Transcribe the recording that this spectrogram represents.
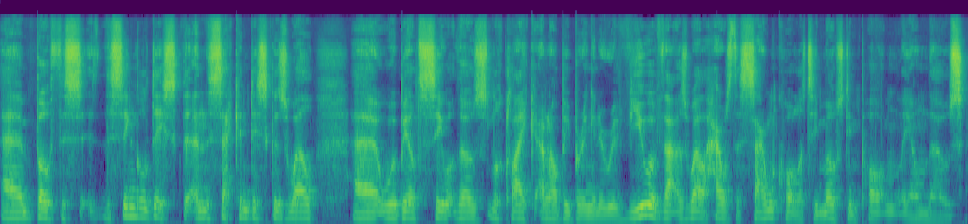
um, both the, the single disc and the second disc as well. Uh, we'll be able to see what those look like, and I'll be bringing a review of that as well. How's the sound quality, most importantly, on those.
